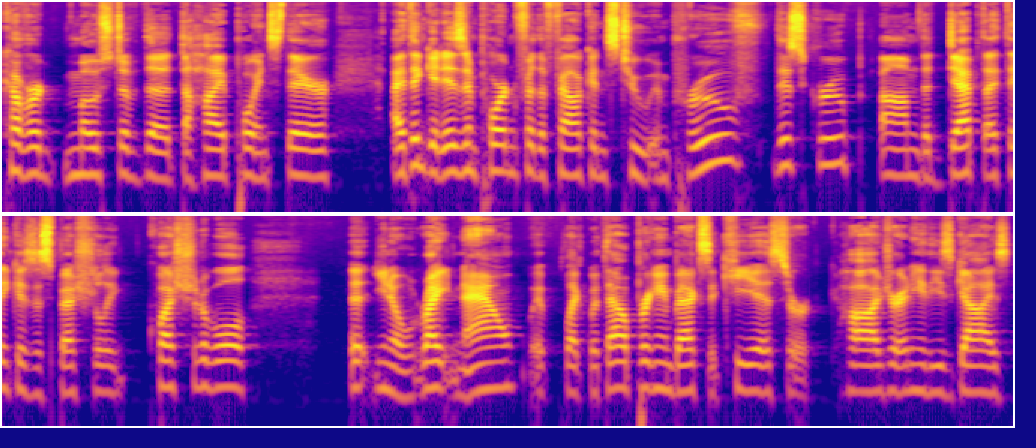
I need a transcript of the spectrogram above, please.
Covered most of the the high points there. I think it is important for the Falcons to improve this group. Um, the depth I think is especially questionable. Uh, you know, right now, like without bringing back Zaccheaus or Hodge or any of these guys,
